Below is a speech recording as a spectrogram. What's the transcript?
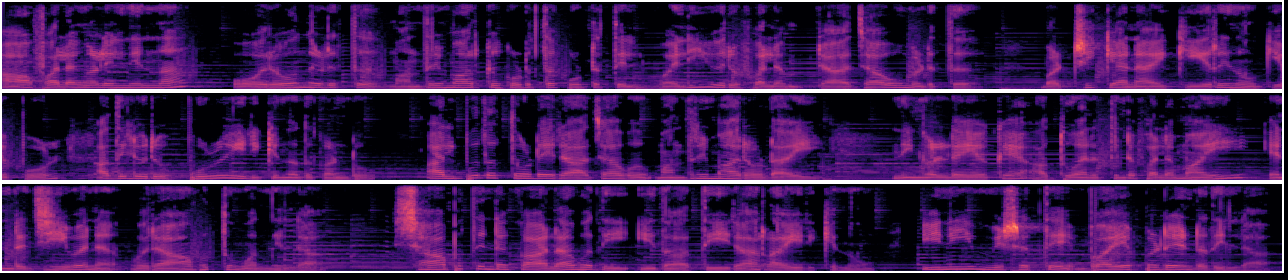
ആ ഫലങ്ങളിൽ നിന്ന് ഓരോന്നെടുത്ത് മന്ത്രിമാർക്ക് കൊടുത്ത കൂട്ടത്തിൽ വലിയൊരു ഫലം രാജാവുമെടുത്ത് ഭക്ഷിക്കാനായി കീറി നോക്കിയപ്പോൾ അതിലൊരു പുഴു ഇരിക്കുന്നത് കണ്ടു. അത്ഭുതത്തോടെ രാജാവ് മന്ത്രിമാരോടായി നിങ്ങളുടെയൊക്കെ അധ്വാനത്തിന്റെ ഫലമായി എന്റെ ജീവന് ഒരാപത്തും വന്നില്ല. ശാപത്തിന്റെ കാലാവധി ഇതാ തീരാറായിരിക്കുന്നു. ഇനിയും വിഷത്തെ ഭയപ്പെടേണ്ടതില്ല.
